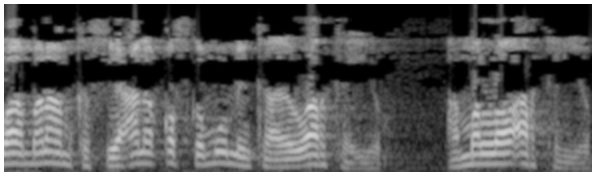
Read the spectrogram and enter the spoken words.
waa manaamka fiicane qofka muuminka uu arkayo ama loo arkayo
